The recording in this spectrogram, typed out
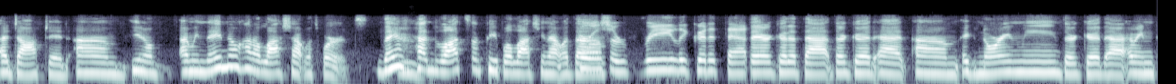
adopted, um, you know, I mean, they know how to lash out with words. They've mm. had lots of people lashing out with them. Girls are really good at that. They're good at that. They're good at um, ignoring me. They're good at. I mean,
